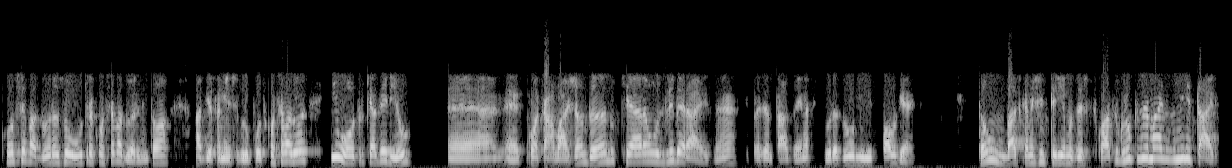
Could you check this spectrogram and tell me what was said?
conservadoras ou ultraconservadoras. Então havia também esse grupo ultraconservador e um outro que aderiu, é, é, com a carruagem andando, que eram os liberais, né, representados aí na figura do ministro Paulo Guedes. Então, basicamente, a gente teríamos esses quatro grupos e mais os militares.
